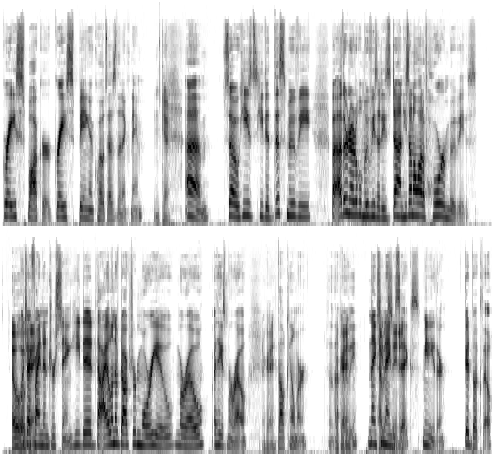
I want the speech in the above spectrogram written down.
Grace Walker. Grace being in quotes as the nickname. Okay. Um, so he's he did this movie, but other notable movies that he's done, he's done a lot of horror movies, Oh, which okay. I find interesting. He did The Island of Doctor Moreau, Moreau, I think it's Moreau, Okay. Val Kilmer, in that Okay. movie, 1996. Me neither. Good book though.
